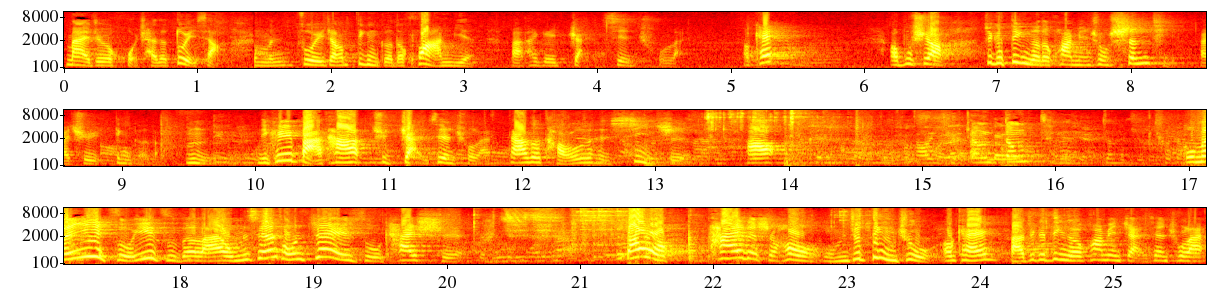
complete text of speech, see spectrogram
卖这个火柴的对象，我们做一张定格的画面，把它给展现出来。OK？啊，不需要这个定格的画面是用身体来去定格的。嗯，你可以把它去展现出来，大家都讨论的很细致。好，噔噔我们一组一组的来，我们先从这一组开始。当我拍的时候，我们就定住，OK，把这个定格画面展现出来，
